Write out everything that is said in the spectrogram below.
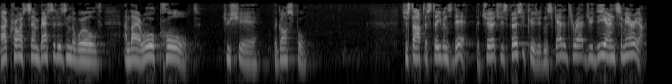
are Christ's ambassadors in the world and they are all called to share the gospel. Just after Stephen's death, the church is persecuted and scattered throughout Judea and Samaria.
